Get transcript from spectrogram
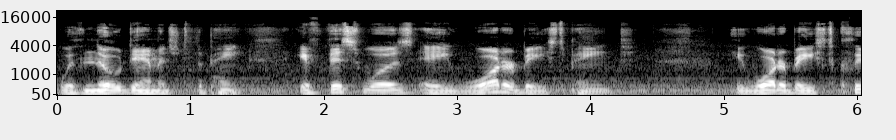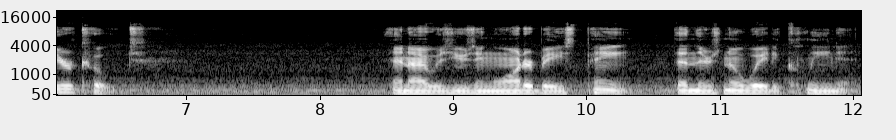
with no damage to the paint. If this was a water based paint, a water based clear coat, and I was using water based paint, then there's no way to clean it.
